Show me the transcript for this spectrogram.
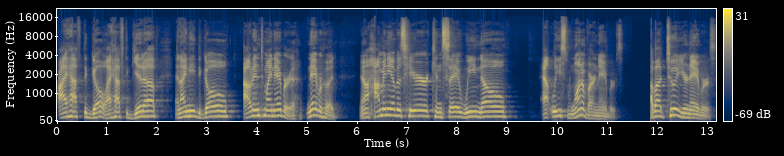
I have to go. I have to get up and I need to go out into my neighbor, neighborhood. You know, how many of us here can say we know at least one of our neighbors? How about two of your neighbors?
